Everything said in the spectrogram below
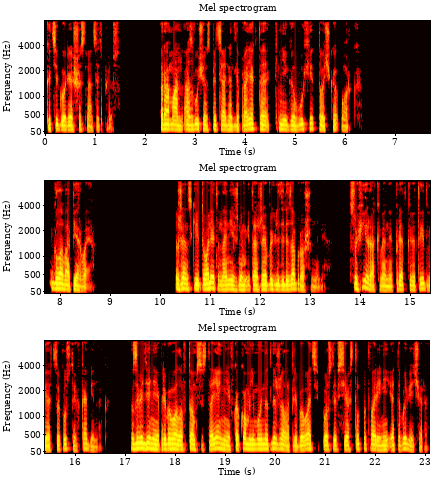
Категория 16+. Роман озвучен специально для проекта книговухи.орг. Глава 1. Женские туалеты на нижнем этаже выглядели заброшенными. Сухие раковины, приоткрытые дверцы пустых кабинок. Заведение пребывало в том состоянии, в каком ему и надлежало пребывать после всех столпотворений этого вечера.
